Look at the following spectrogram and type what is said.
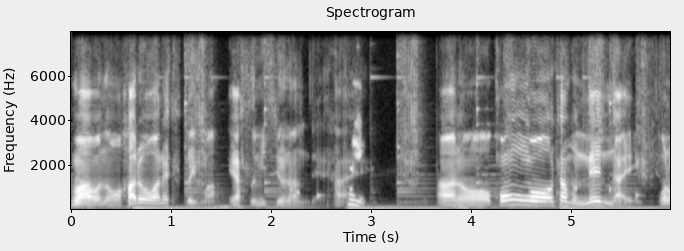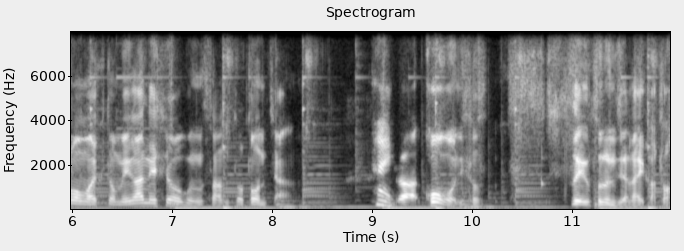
まあ、あの、ハローはね、ちょっと今、休み中なんで、はい。はいあの、今後、多分年内、このままいくと、メガネ将軍さんとトンちゃんはい。が交互にそ出演するんじゃないかと。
